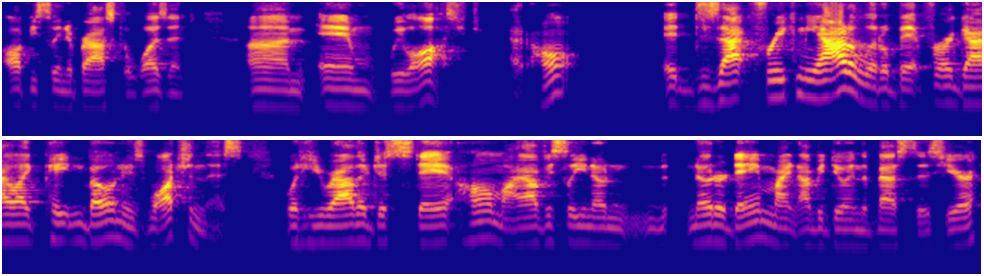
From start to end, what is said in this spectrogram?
obviously Nebraska wasn't um, and we lost at home. It, does that freak me out a little bit for a guy like Peyton Bowen who's watching this? Would he rather just stay at home? I obviously, you know, N- Notre Dame might not be doing the best this year,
